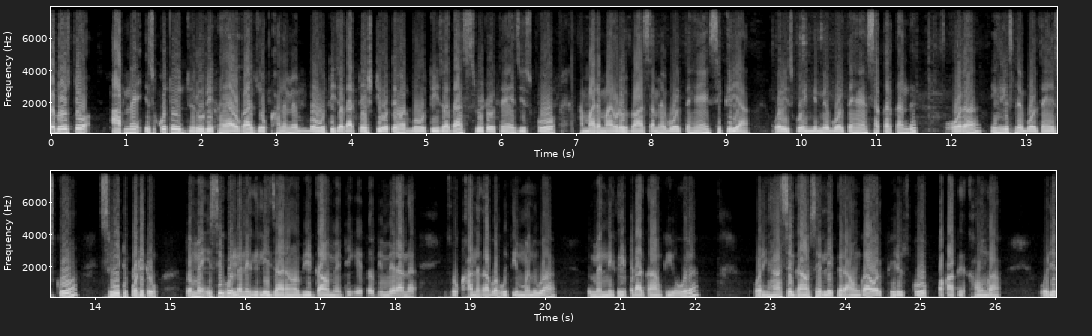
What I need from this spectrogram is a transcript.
तो दोस्तों आपने इसको तो ज़रूर खाया होगा जो खाने में बहुत ही ज़्यादा टेस्टी होते हैं और बहुत ही ज़्यादा स्वीट होते हैं जिसको हमारे मारवाड़ी भाषा में बोलते हैं सिकरिया और इसको हिंदी में बोलते हैं शकरकंद और इंग्लिश में बोलते हैं इसको स्वीट पोटेटो तो मैं इसी को लेने के लिए जा रहा हूँ अभी गाँव में ठीक है? तो अभी मेरा ना इसको खाने का बहुत ही मन हुआ तो मैं निकल पड़ा गाँव की ओर और, और यहाँ से गाँव से लेकर आऊँगा और फिर उसको पका के खाऊँगा। और ये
